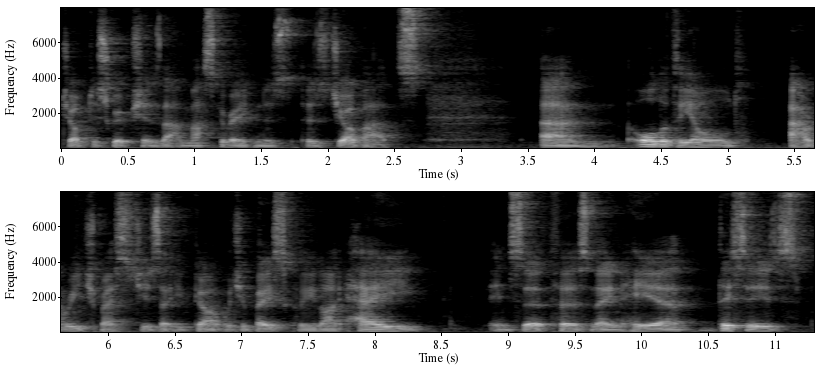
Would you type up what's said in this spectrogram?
job descriptions that are masquerading as, as job ads. Um, all of the old outreach messages that you've got, which are basically like, hey, insert first name here, this is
